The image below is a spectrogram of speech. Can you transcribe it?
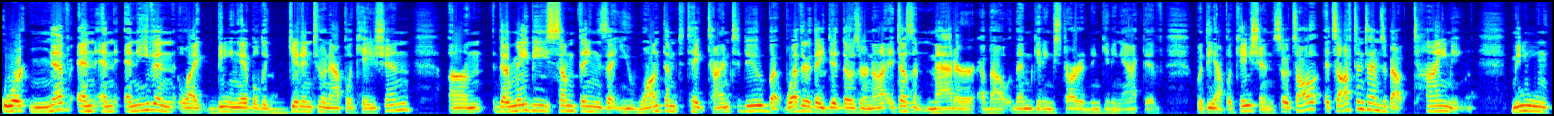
Or never and and and even like being able to get into an application um, there may be some things that you want them to take time to do but whether they did those or not it doesn't matter about them getting started and getting active with the application. So it's all it's oftentimes about timing meaning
